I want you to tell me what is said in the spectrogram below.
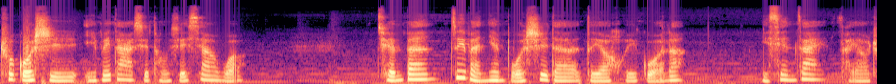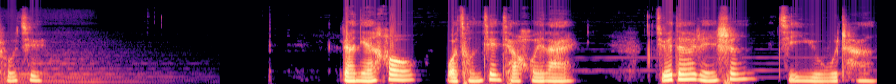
出国时，一位大学同学笑我：“全班最晚念博士的都要回国了，你现在才要出去。”两年后，我从剑桥回来，觉得人生。机遇无常，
